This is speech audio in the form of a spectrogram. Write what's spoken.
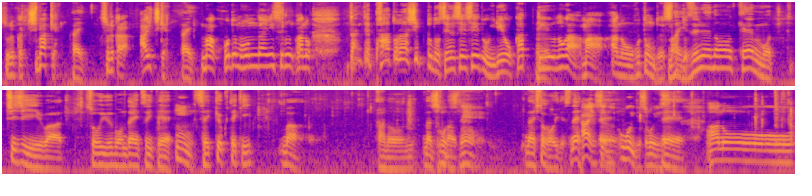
それから千葉県、はい。それから愛知県。はい。まあ、ここで問題にする、あの、大体パートナーシップの先生制度を入れようかっていうのが、まあ、あの、ほとんどです。まあ、いずれの県も知事はそういう問題についてうん積極的、まあ、あの、なんていそうですね。まあな人が多いですね。はい、ええ多いです、多いです。ええあのー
